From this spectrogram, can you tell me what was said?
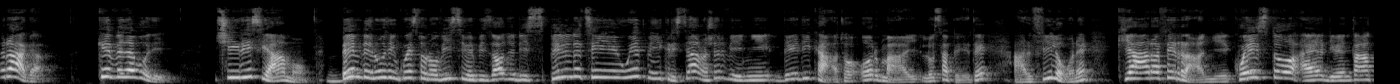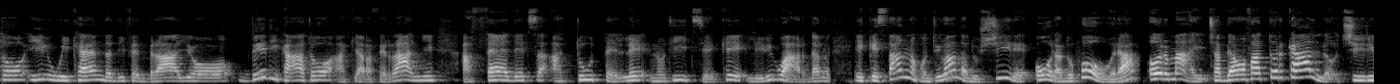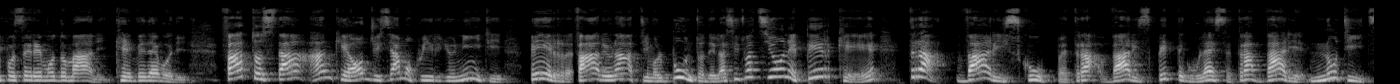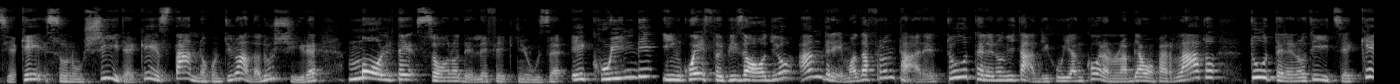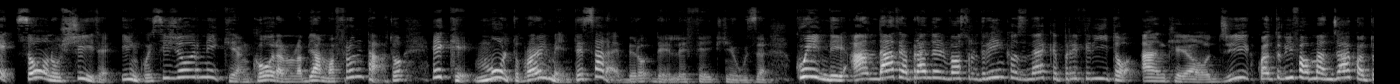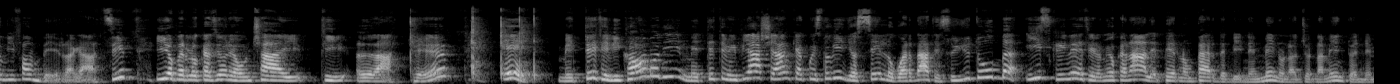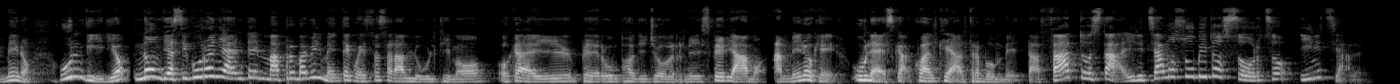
Raga, che ve devo dire? Ci risiamo! Benvenuti in questo nuovissimo episodio di Spill the Tea with me, Cristiano Cervigni, dedicato, ormai lo sapete, al filone Chiara Ferragni. Questo è diventato il weekend di febbraio dedicato a Chiara Ferragni, a Fedez, a tutte le notizie che li riguardano e che stanno continuando ad uscire ora dopo ora. Ormai ci abbiamo fatto il callo, ci riposeremo domani, che vedevo di. Fatto sta, anche oggi siamo qui riuniti per fare un attimo il punto della situazione perché tra vari scoop, tra vari spettegulesse, tra varie notizie che sono uscite, che stanno continuando ad uscire, molte sono delle fake news e quindi in questo episodio andremo ad affrontare tutte le novità di cui ancora non abbiamo parlato, tutte le notizie che sono uscite in questi giorni, che ancora non abbiamo affrontato e che molto probabilmente sarebbero delle fake news. Quindi andate a prendere il vostro drink o snack preferito anche oggi. Quanto vi fa mangiare, quanto vi fa bere, ragazzi. Io per l'occasione ho un chai tea latte e mettetevi comodi, mettete mi piace anche a questo video se lo guardate su YouTube, iscrivetevi al mio canale per non perdervi nemmeno un aggiornamento e nemmeno un video. Non vi assicuro niente, ma probabilmente questo sarà l'ultimo, ok? Per un po' di giorni, speriamo, a meno che unesca qualche altra bombetta. Fatto sta, iniziamo subito, sorso iniziale.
